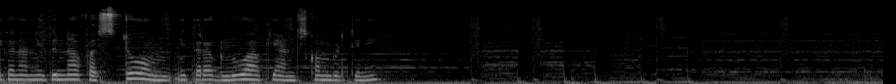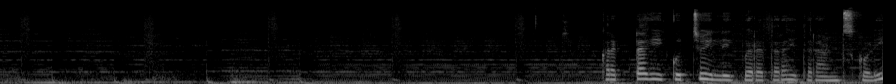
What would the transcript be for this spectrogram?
ಈಗ ನಾನು ಇದನ್ನು ಫಸ್ಟು ಈ ಥರ ಗ್ಲೂ ಹಾಕಿ ಅಂಟಿಸ್ಕೊಂಡ್ಬಿಡ್ತೀನಿ. ಕರೆಕ್ಟಾಗಿ ಈ ಕುಚ್ಚು ಇಲ್ಲಿಗೆ ಬರೋ ಥರ ಈ ಥರ ಅಂಟಿಸ್ಕೊಳ್ಳಿ.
